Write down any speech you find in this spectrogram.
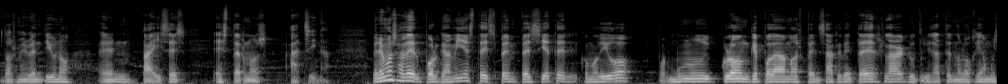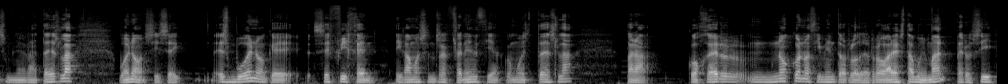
2021 en países externos a China. Veremos a ver, porque a mí este SPEN P7, como digo, por muy clon que podamos pensar de Tesla, que utiliza tecnología muy similar a Tesla, bueno, si se, es bueno que se fijen, digamos, en referencia como es Tesla, para coger, no conocimientos, lo de robar está muy mal, pero sí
